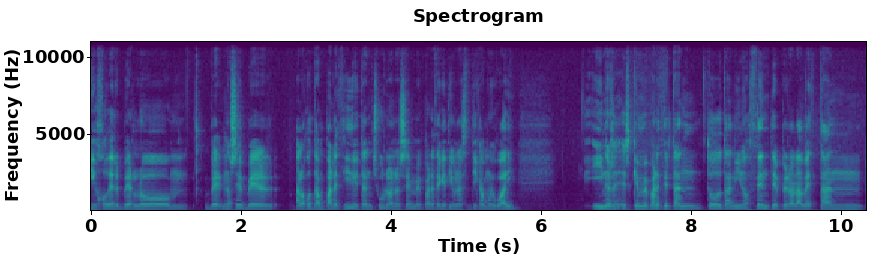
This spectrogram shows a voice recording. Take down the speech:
y joder, verlo. mm, ver- no sé, ver algo tan parecido y tan chulo, no sé, me parece que tiene una estética muy guay. Y no sé, es que me parece tan todo tan inocente, pero a la vez tan.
